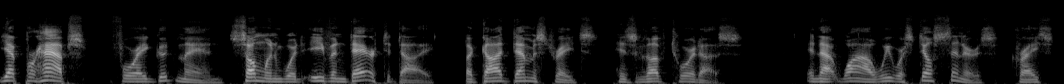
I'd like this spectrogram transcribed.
yet perhaps for a good man someone would even dare to die. But God demonstrates his love toward us in that while we were still sinners, Christ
